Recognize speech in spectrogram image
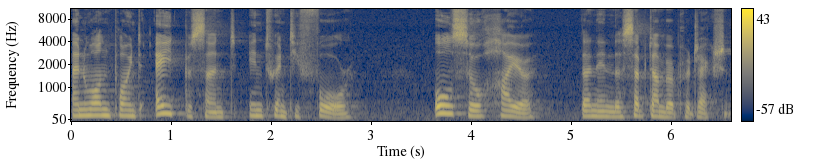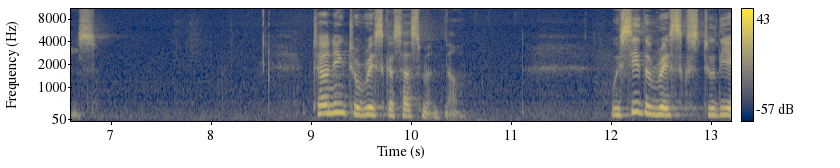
and 1.8% in 24, also higher than in the September projections. Turning to risk assessment now. We see the risks to the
